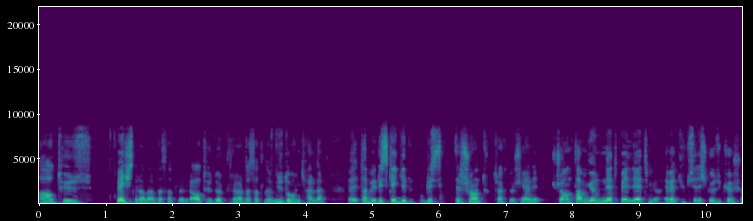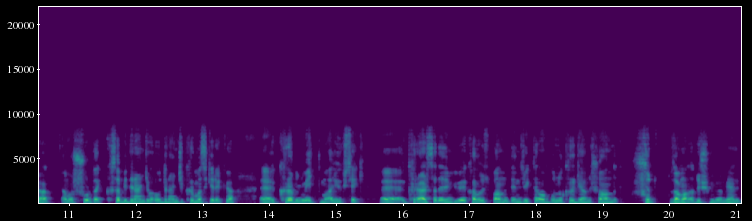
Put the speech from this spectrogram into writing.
605 liralarda satılabilir. 604 liralarda satılabilir %10 karla. E, tabii riske gir, risktir şu an Türk Traktör için. Yani şu an tam yönünü net belli etmiyor. Evet yükseliş gözüküyor şu an ama şurada kısa bir direnci var. O direnci kırması gerekiyor. E, kırabilme ihtimali yüksek. E, kırarsa dediğim gibi kanal üst bandı deneyecektir ama bunu kıracağını şu anlık şu zamanda düşünmüyorum. Yani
